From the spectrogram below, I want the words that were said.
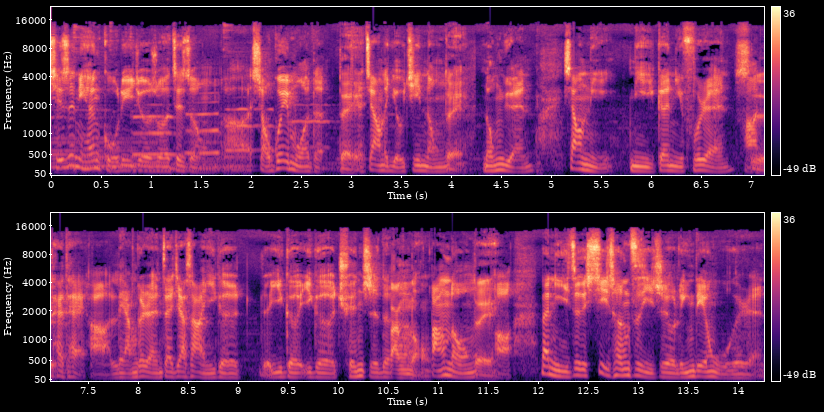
其实你很鼓励，就是说这种呃小规模的对。这样的有机农对。农园，像你你跟你夫人啊太太啊两个人，再加上一个一个一个全职的帮农帮农对啊，那你这个戏称自己只有零点五个人，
